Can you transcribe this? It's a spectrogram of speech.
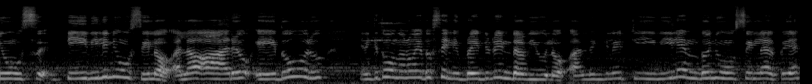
ന്യൂസ് ടി വിയിൽ ന്യൂസിലോ അല്ല ആരോ ഏതോ ഒരു എനിക്ക് തോന്നുന്നു ഏതോ സെലിബ്രേറ്റഡ് ഇന്റർവ്യൂലോ അല്ലെങ്കിൽ ടി വിയിൽ എന്തോ ന്യൂസിലകത്ത് ഞാൻ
